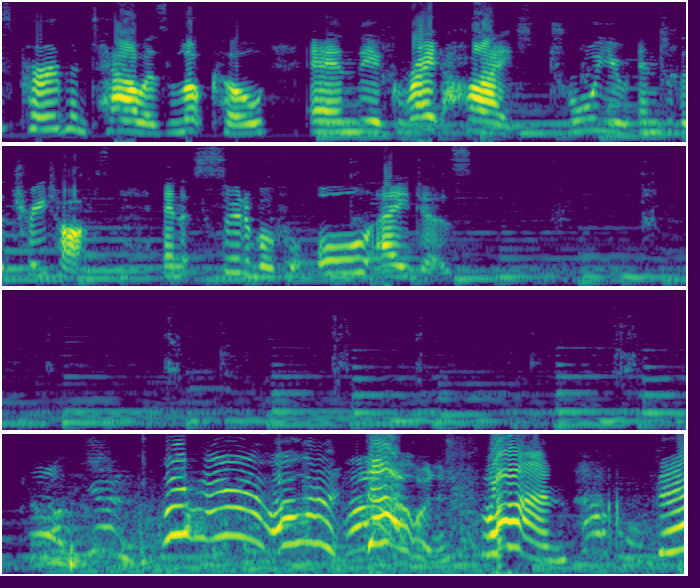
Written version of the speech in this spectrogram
These pyramid towers look cool and their great height draw you into the treetops and it's suitable for all ages. Oh, yes. Oh, that was fun!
